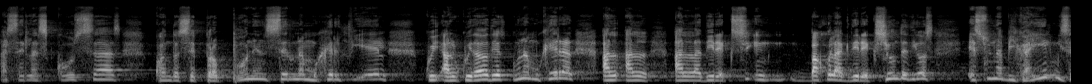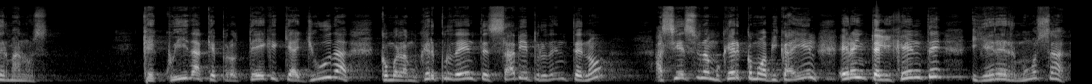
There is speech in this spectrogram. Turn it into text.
hacer las cosas, cuando se proponen ser una mujer fiel al cuidado de Dios, una mujer a la dirección, bajo la dirección de Dios, es una Abigail, mis hermanos, que cuida, que protege, que ayuda, como la mujer prudente, sabia y prudente, ¿no? Así es una mujer como Abigail, era inteligente y era hermosa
